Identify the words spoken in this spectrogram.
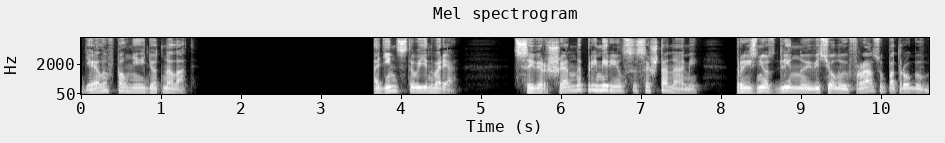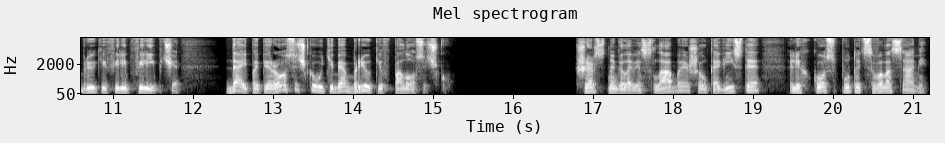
Дело вполне идет на лад. 11 января. Совершенно примирился со штанами. Произнес длинную веселую фразу, потрогав брюки Филипп Филиппча. «Дай папиросочку, у тебя брюки в полосочку». Шерсть на голове слабая, шелковистая, легко спутать с волосами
